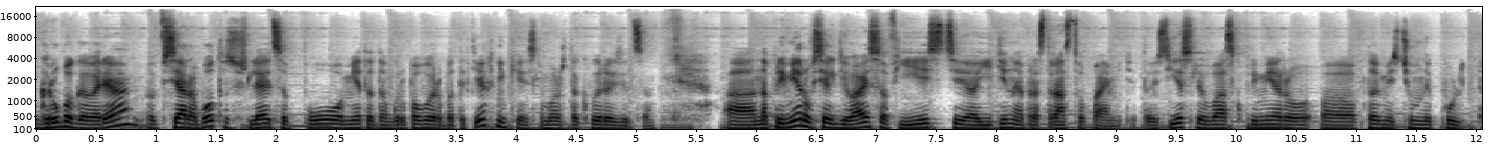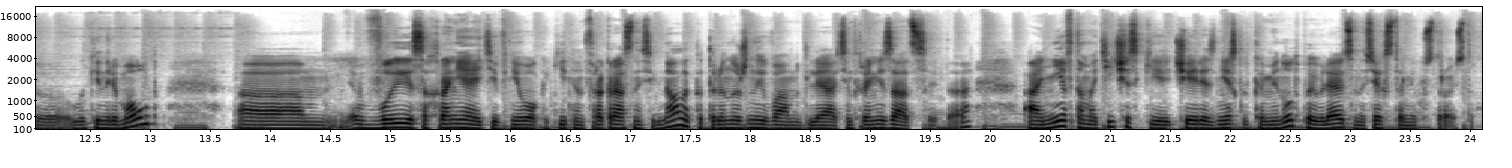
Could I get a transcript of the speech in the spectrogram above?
грубо говоря, вся работа осуществляется по методам групповой робототехники, если можно так выразиться. А, например, у всех девайсов есть единое пространство памяти. То есть, если у вас, к примеру, в доме есть умный пульт Lookin Remote, вы сохраняете в него какие-то инфракрасные сигналы, которые нужны вам для синхронизации, да, они автоматически через несколько минут появляются на всех остальных устройствах.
